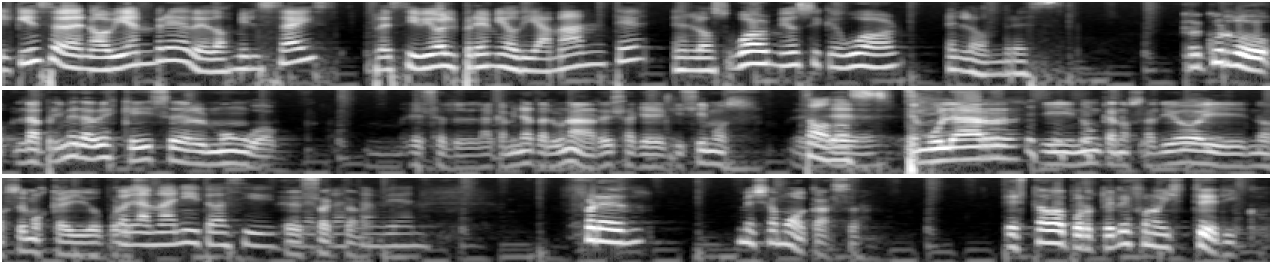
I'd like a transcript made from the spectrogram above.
El 15 de noviembre de 2006 recibió el premio Diamante en los World Music Awards en Londres. Recuerdo la primera vez que hice el moonwalk, es el- la caminata lunar, esa que quisimos eh, Todos. eh, emular y nunca nos salió y nos hemos caído por Con la manito así atrás Exactamente. también. Fred me llamó a casa. Estaba por teléfono histérico.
